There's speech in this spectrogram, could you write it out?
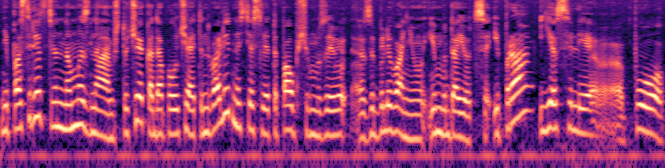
Непосредственно мы знаем, что человек, когда получает инвалидность, если это по общему заболеванию, ему дается ИПРА, если э, по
